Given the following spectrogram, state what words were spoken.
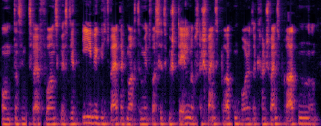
Und dann sind zwei vor uns gewesen, die halt ewig nicht weitergemacht damit, was sie jetzt bestellen, ob sie ein Schweinsbraten wollen oder kein Schweinsbraten. Und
